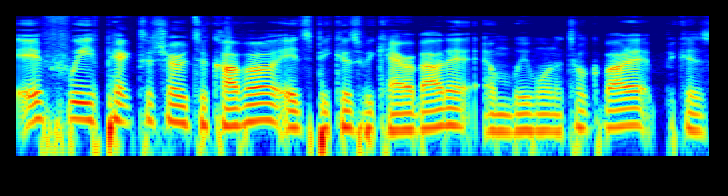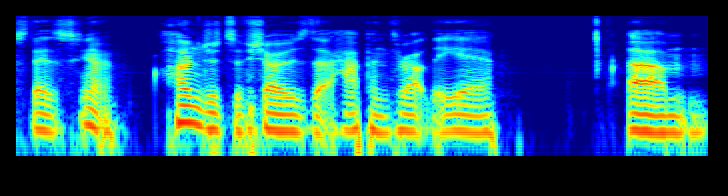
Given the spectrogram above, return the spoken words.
if we've picked a show to cover it's because we care about it and we want to talk about it because there's you know hundreds of shows that happen throughout the year. Um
